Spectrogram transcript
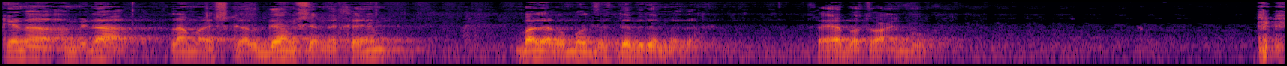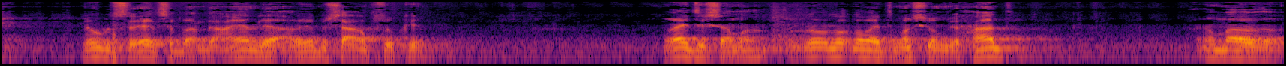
כן, המילה למה אשקל גם שניכם, בא לרמות את דוד המלך, שהיה באותו עיבור. והוא מציין שבעיין להעריך בשאר הפסוקים. ראיתי שמה, לא, לא, לא ראיתי משהו מיוחד. אמר,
